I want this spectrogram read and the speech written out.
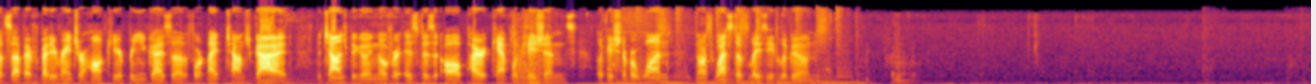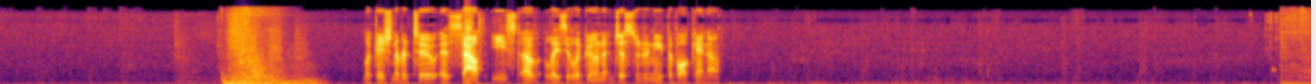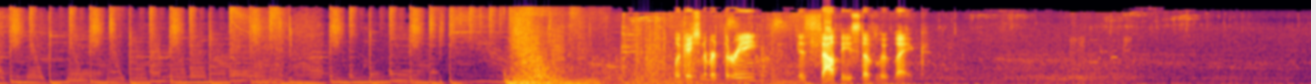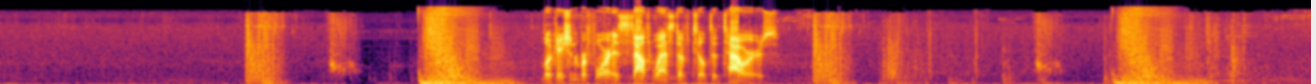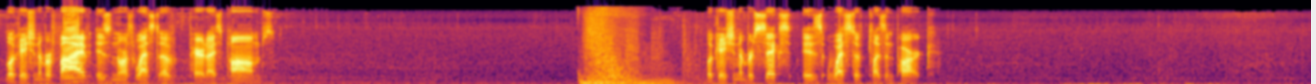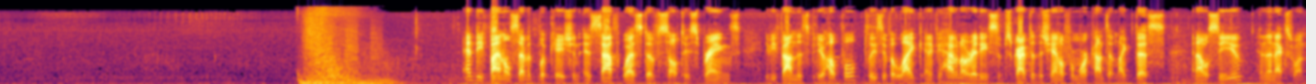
What's up everybody, Ranger Hauk here, bringing you guys another Fortnite Challenge Guide. The challenge we'll be going over is visit all pirate camp locations. Location number 1, northwest of Lazy Lagoon. Location number 2 is southeast of Lazy Lagoon, just underneath the volcano. Location number 3 is southeast of Loot Lake. Location number 4 is southwest of Tilted Towers. Location number 5 is northwest of Paradise Palms. Location number 6 is west of Pleasant Park. And the final seventh location is southwest of Salty Springs. If you found this video helpful, please leave a like, and if you haven't already, subscribe to the channel for more content like this. And I will see you in the next one.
